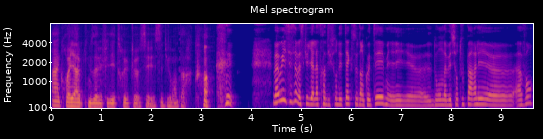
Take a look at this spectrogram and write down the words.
incroyables qui nous avaient fait des trucs, c'est du grand art. Quoi. Bah oui, c'est ça, parce qu'il y a la traduction des textes d'un côté, mais dont on avait surtout parlé avant,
